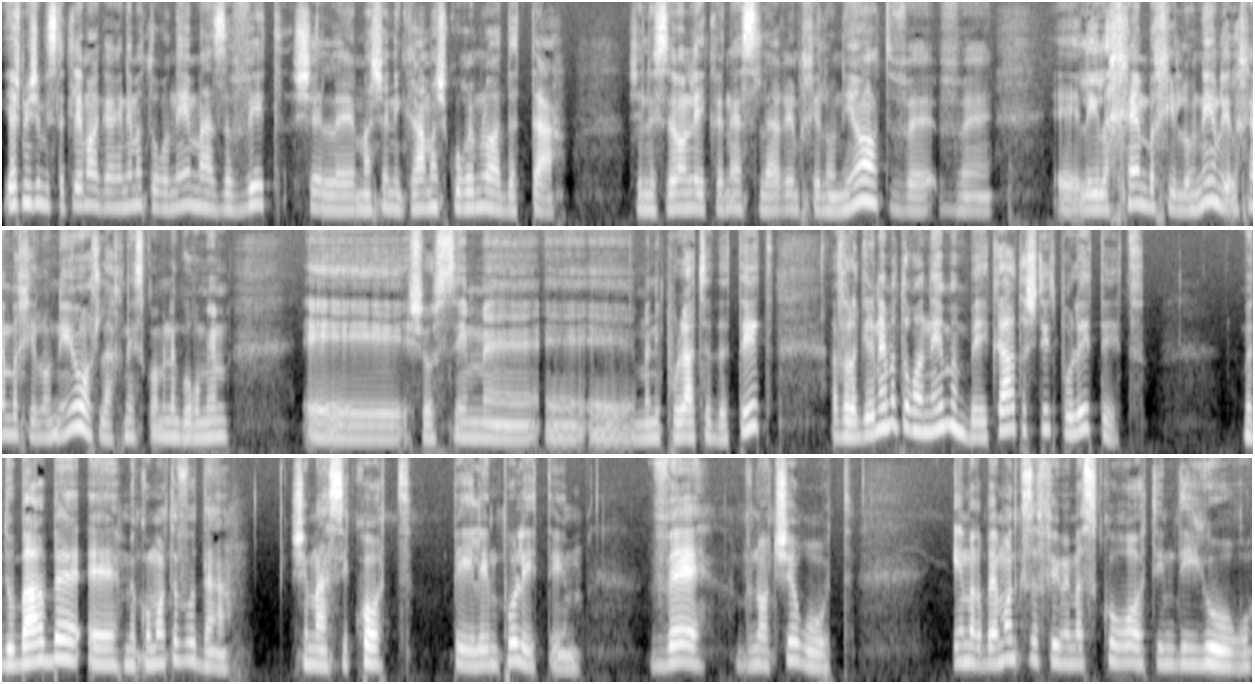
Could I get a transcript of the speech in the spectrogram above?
יש מי שמסתכלים על הגרעינים התורניים מהזווית של אה, מה שנקרא, מה שקוראים לו הדתה, של ניסיון להיכנס לערים חילוניות ולהילחם בחילונים, להילחם בחילוניות, להכניס כל מיני גורמים אה, שעושים אה, אה, אה, מניפולציה דתית, אבל הגרעינים התורניים הם בעיקר תשתית פוליטית. מדובר במקומות עבודה שמעסיקות פעילים פוליטיים ובנות שירות, עם הרבה מאוד כספים, עם משכורות, עם דיור,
